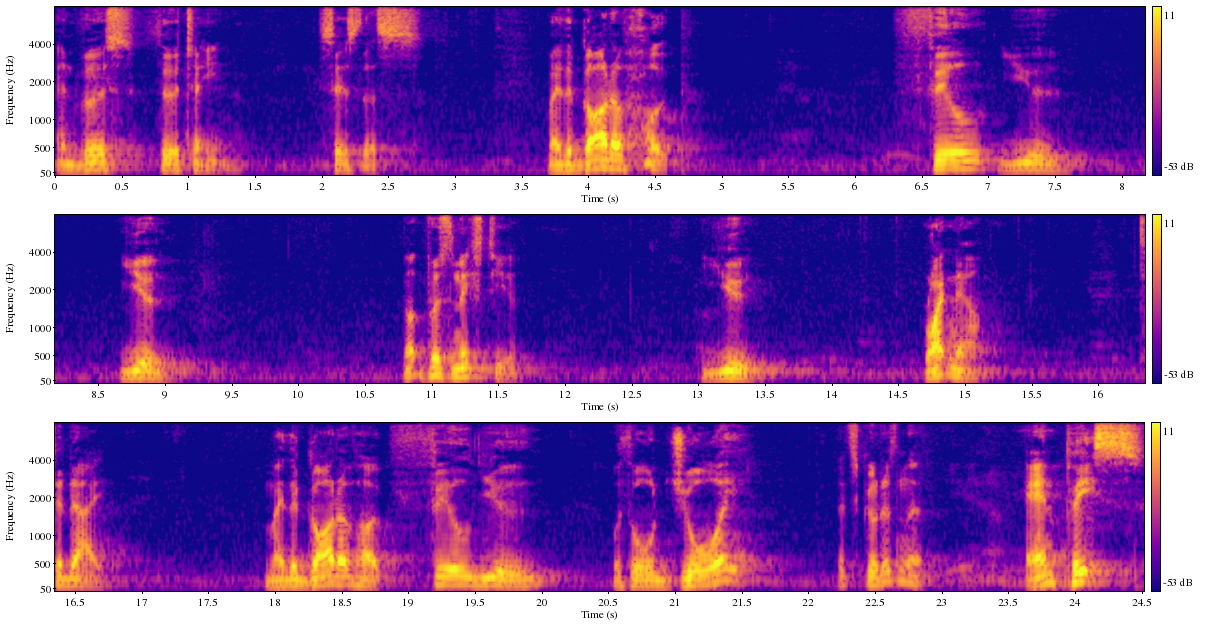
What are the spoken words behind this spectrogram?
and verse 13 says this May the God of hope fill you, you, not the person next to you, you, right now, today. May the God of hope fill you with all joy. That's good, isn't it? And peace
